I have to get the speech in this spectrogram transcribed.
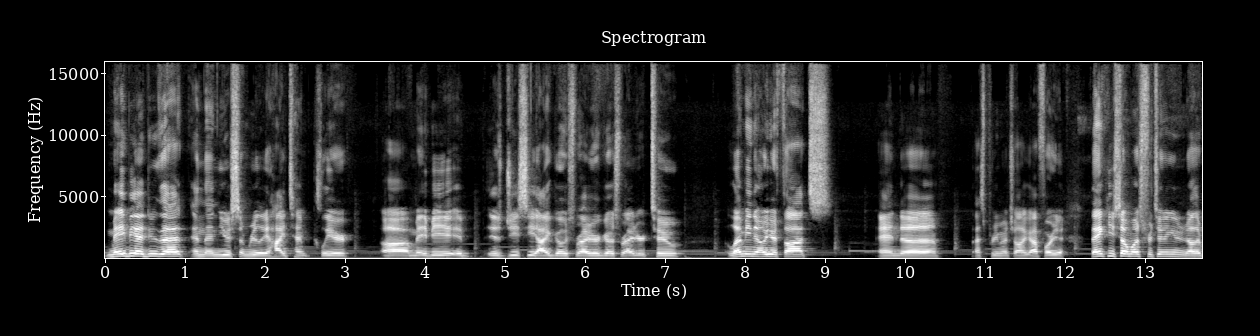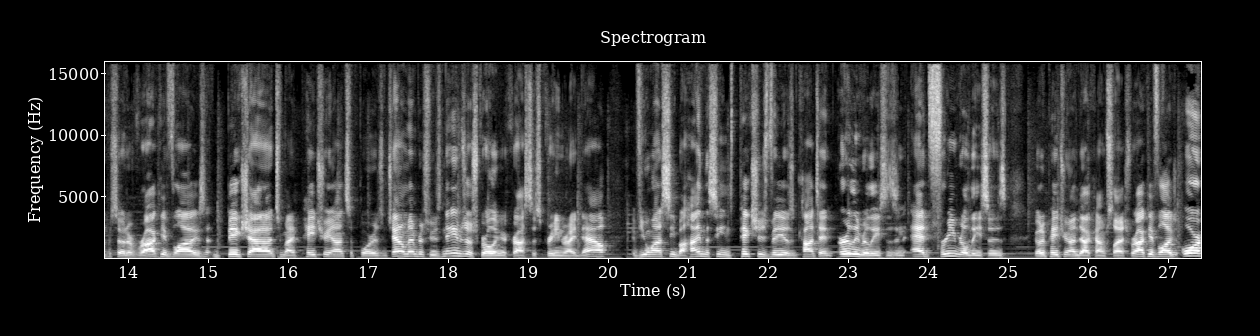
maybe I do that and then use some really high temp clear. Uh, maybe it is GCI Ghost Rider, Ghost Rider 2. Let me know your thoughts. And uh, that's pretty much all I got for you. Thank you so much for tuning in to another episode of Rocket Vlogs. Big shout out to my Patreon supporters and channel members whose names are scrolling across the screen right now. If you want to see behind the scenes pictures, videos, and content, early releases, and ad-free releases, go to patreon.com slash rocketvlogs or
